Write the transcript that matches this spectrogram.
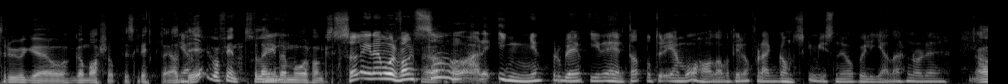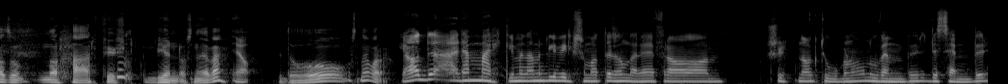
Truge og gamasje opp til skrittet, ja, Ja. det går fint så lenge det er mårfangst. Så lenge det er målfangst, så er det ingen problem i det hele tatt. Jeg må ha det av og til òg, for det er ganske mye snø oppe i lia der. Når det, Altså, når her først begynner å snøve, ja. da snøver det. Ja, det er, det er merkelig, men det, er- men det virker som at det er sånn der fra slutten av oktober nå, november, desember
